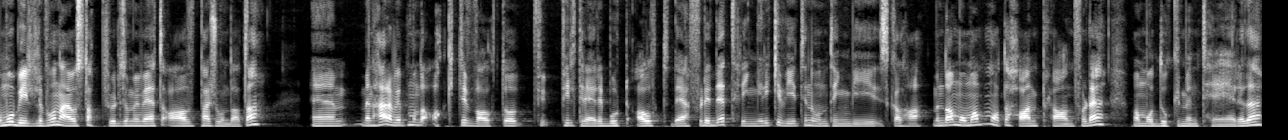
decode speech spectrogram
Og mobiltelefonen er jo stappfull, som vi vet, av persondata. Um, Men her har vi på en måte aktivt valgt å filtrere bort alt det. fordi det trenger ikke vi til noen ting vi skal ha. Men da må man på en måte ha en plan for det. Man må dokumentere det.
